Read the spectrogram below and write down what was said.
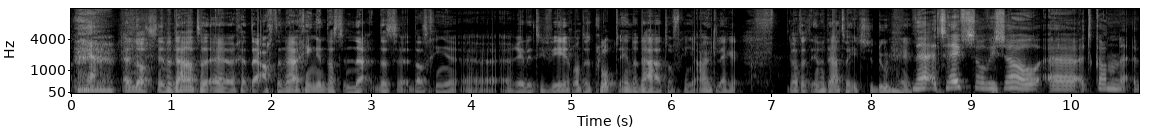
ja. En dat ze inderdaad uh, daarachterna gingen, dat, na, dat, ze dat gingen eh, relativeren. Want het klopt inderdaad, of gingen uitleggen, dat het inderdaad wel iets te doen heeft. Het heeft sowieso, eh, het kan eh,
